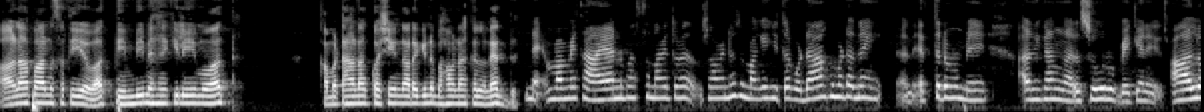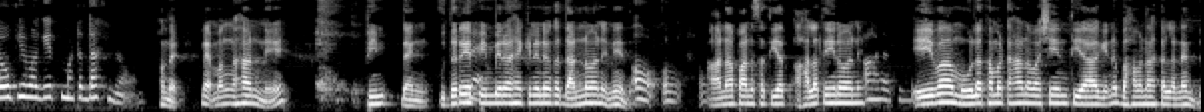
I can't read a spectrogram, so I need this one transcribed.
ආනාපාන සතියවත් පිම්බීම හැකිලීමවත් කමඨහනක් වශයෙන් අරගෙන භවනා කළා නැද්ද? නෑ මම මේ කායानुපස්සනාවේ තමයි ස්වාමීන් වහන්සේ මගේ හිත ගොඩාක් මට දැන් ඇත්තටම මේ නිකන් ස්වරූපේ කියන්නේ ආලෝකය වගේත් මට දකින්නවා. හොඳයි. නෑ මං අහන්නේ පිම් දැන් උදරයේ පිම්බෙනවා හැකිලෙන එක දන්නවනේ නේද? ඔව් ඔව්. ආනාපාන සතියත් අහලා තියෙනවනේ. ඒවා මූලකමටහන වශයෙන් තියාගෙන භවනා කළා නැද්ද?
